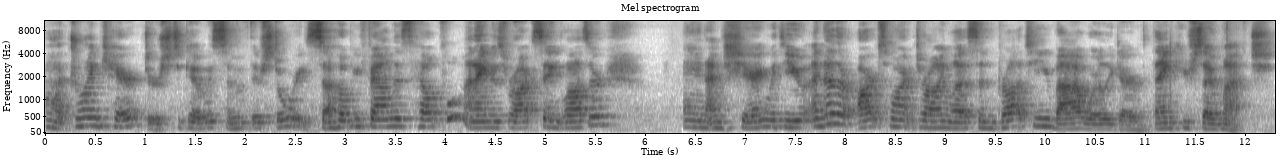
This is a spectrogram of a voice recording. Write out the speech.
uh, drawing characters to go with some of their stories. So I hope you found this helpful. My name is Roxanne Glauser, and I'm sharing with you another Art Smart drawing lesson brought to you by Whirlidurb. Thank you so much.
